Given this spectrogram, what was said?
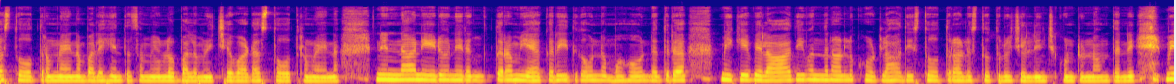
స్తోత్రం నైనా బలహీనత సమయంలో బలం ఇచ్చేవాడా స్తోత్రం నైనా నిన్న నేడు నిరంతరం ఏక ఏకరీతిగా ఉన్న మహోన్నతుడ మీకే వేలాది వందనాలు కోట్లాది స్తోత్రాలు స్థుతులు చెల్లించుకుంటున్నాం తండ్రి. మీ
